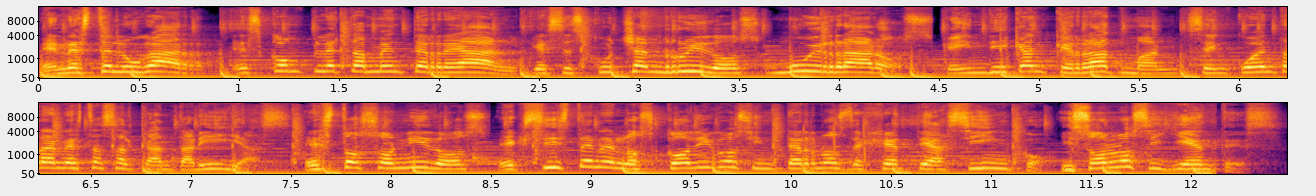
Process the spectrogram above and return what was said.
en este lugar es completamente real que se escuchan ruidos muy raros que indican que Ratman se encuentra en estas alcantarillas. Estos sonidos existen en los códigos internos de GTA 5 y son los siguientes.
